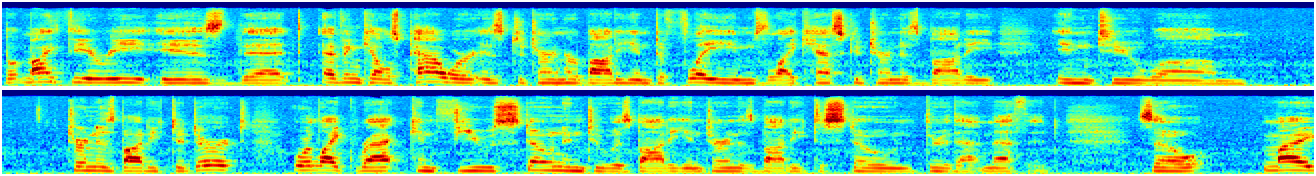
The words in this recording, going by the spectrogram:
but my theory is that Evankhell's power is to turn her body into flames, like Hess could turn his body into um, turn his body to dirt, or like Rak can fuse stone into his body and turn his body to stone through that method. So my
